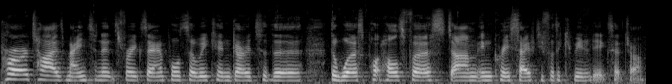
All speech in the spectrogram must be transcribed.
prioritise maintenance, for example, so we can go to the the worst potholes first, um, increase safety for the community, etc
